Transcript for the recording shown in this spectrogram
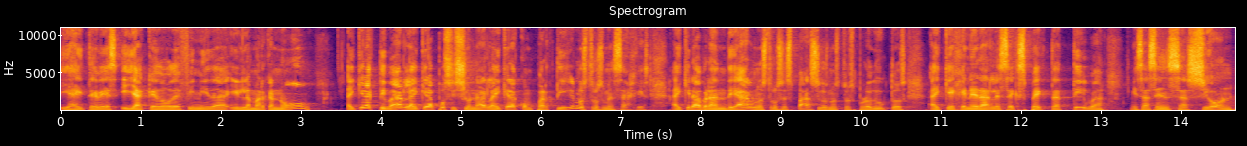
y ahí te ves y ya quedó definida y la marca. No, hay que ir a activarla, hay que ir a posicionarla, hay que ir a compartir nuestros mensajes, hay que ir a nuestros espacios, nuestros productos, hay que generarle esa expectativa, esa sensación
